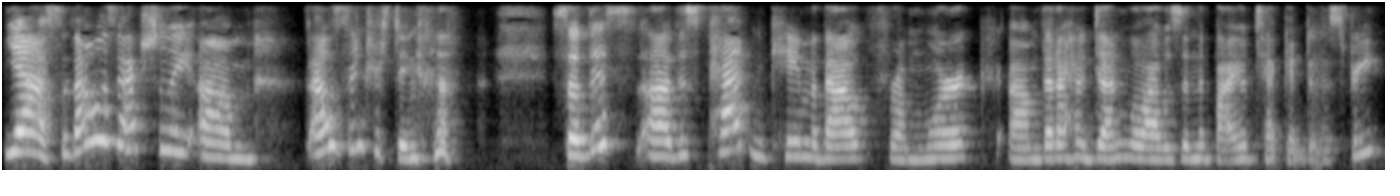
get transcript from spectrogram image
Yeah, so that was actually um that was interesting. So this uh, this patent came about from work um, that I had done while I was in the biotech industry.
